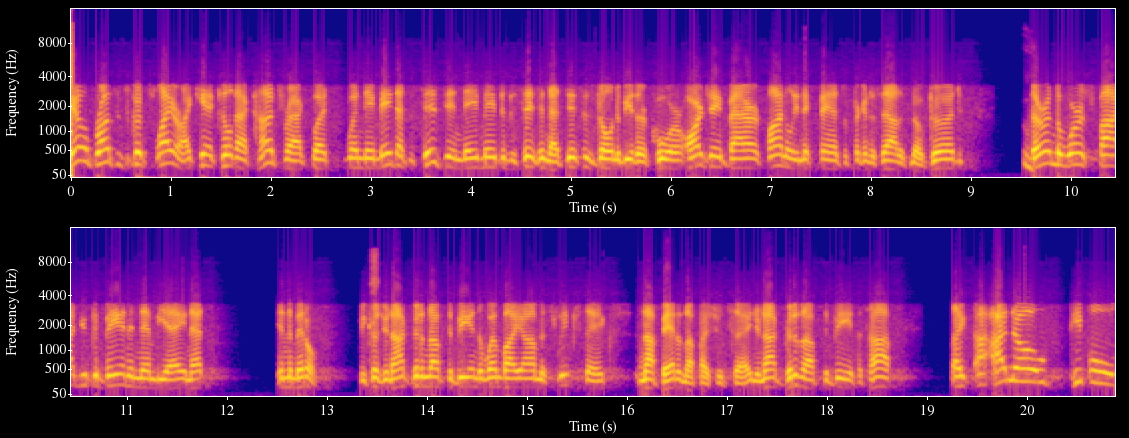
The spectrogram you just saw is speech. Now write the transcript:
Jalen Brunson's a good player. I can't kill that contract, but when they made that decision, they made the decision that this is going to be their core. R.J. Barrett, finally, Knick fans are figuring this out, is no good. They're in the worst spot you could be in in the NBA, and that's in the middle because you're not good enough to be in the Wembanyama sweepstakes, not bad enough, I should say, you're not good enough to be at the top. Like I know people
